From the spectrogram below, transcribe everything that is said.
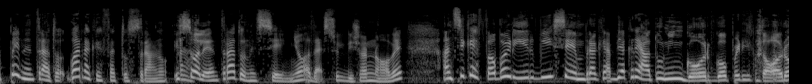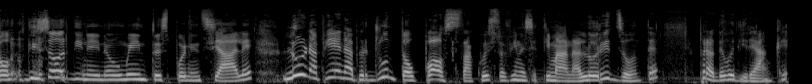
Appena entrato, guarda che effetto strano, il Ah. sole è entrato nel segno, adesso il 19, anziché favorirvi sembra che abbia creato un ingorgo per il toro, disordine in aumento esponenziale, luna piena per giunta opposta questo fine settimana all'orizzonte, però devo dire anche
